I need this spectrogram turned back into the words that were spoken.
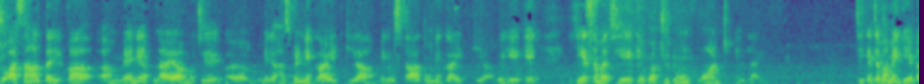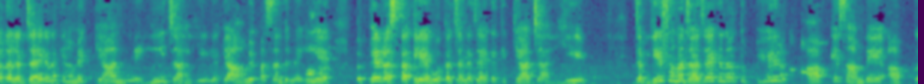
جو آسان طریقہ میں نے اپنایا، مجھے میرے ہسبینڈ نے گائیڈ کیا، میرے استادوں نے گائیڈ کیا، وہ یہ کہ یہ سمجھیے کہ what you don't want in life ٹھیک ہے؟ جب ہمیں یہ پتہ لگ جائے گا نا کہ ہمیں کیا نہیں چاہیے یا کیا ہمیں پسند نہیں ہے، تو پھر رستہ کلیئر ہوتا چلا جائے گا کہ کیا چاہیے۔ جب یہ سمجھ آ جائے گا نا، تو پھر آپ کے سامنے آپ کا،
